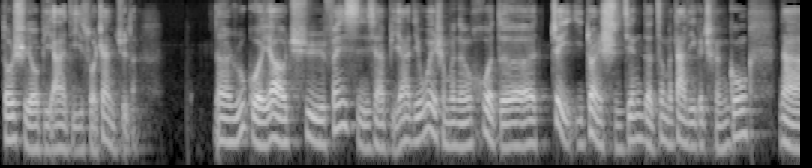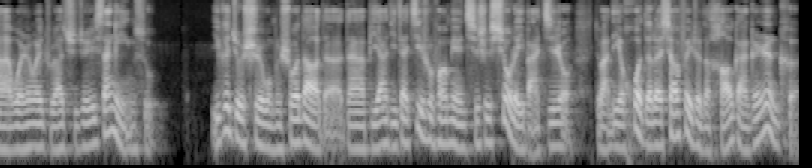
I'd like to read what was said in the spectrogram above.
都是由比亚迪所占据的。那如果要去分析一下比亚迪为什么能获得这一段时间的这么大的一个成功，那我认为主要取决于三个因素，一个就是我们说到的，那比亚迪在技术方面其实秀了一把肌肉，对吧？也获得了消费者的好感跟认可。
